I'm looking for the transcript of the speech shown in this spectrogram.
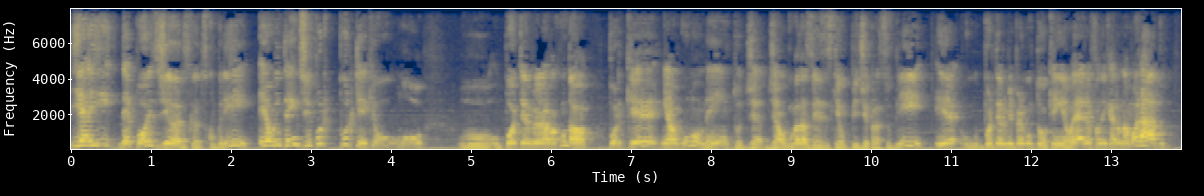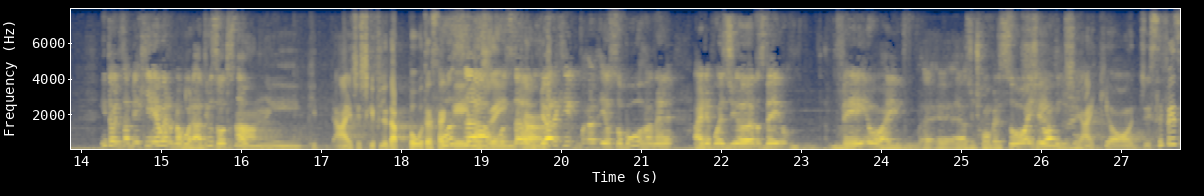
E aí, depois de anos que eu descobri, eu entendi por, por que, que o, o, o, o porteiro me olhava com dó. Porque em algum momento, de, de alguma das vezes que eu pedi pra subir, e- o porteiro me perguntou quem eu era e eu falei que era o namorado. Então ele sabia que eu era o namorado e os outros não. Ai, que... Ai, gente, que filho da puta essa gay Cusão, nojenta. cuzão. Pior é que eu sou burra, né? Aí depois de anos veio, veio, aí é, é, a gente conversou e virou amigo. Ai, que ódio. Você fez...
